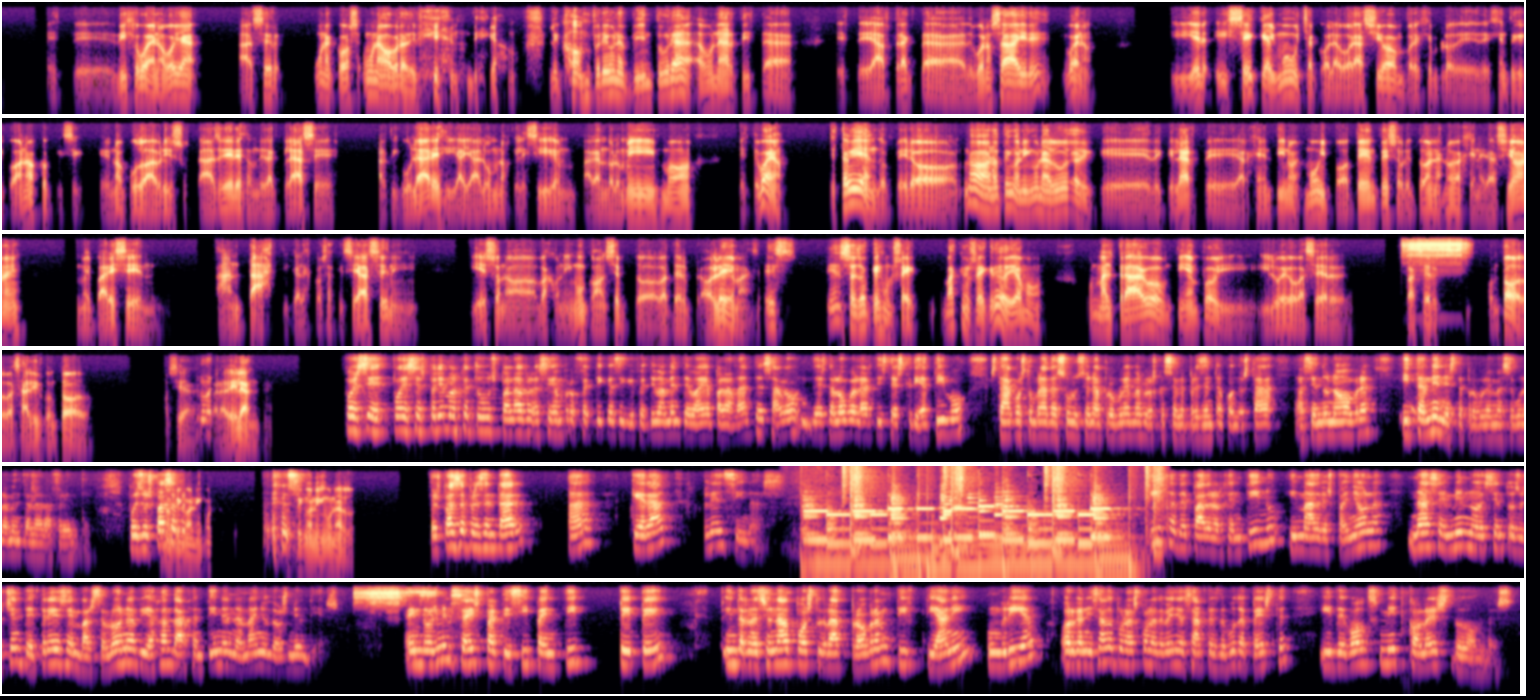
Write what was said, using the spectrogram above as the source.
este, dije, bueno, voy a hacer una cosa, una obra de bien, digamos. Le compré una pintura a una artista este, abstracta de Buenos Aires, y bueno, y, sé que hay mucha colaboración, por ejemplo, de, gente que conozco que, que, no pudo abrir sus talleres donde da clases particulares y hay alumnos que le siguen pagando lo mismo. Este, bueno, se está viendo, pero no, no tengo ninguna duda de que, de que el arte argentino es muy potente, sobre todo en las nuevas generaciones. Me parecen fantásticas las cosas que se hacen y, y eso no, bajo ningún concepto va a tener problemas. Es, pienso yo que es un más que un recreo, digamos, un mal trago, un tiempo y, y, luego va a ser, va a ser con todo, va a salir con todo. O sea, para adelante. Pues, eh, pues esperemos que tus palabras sean proféticas y que efectivamente vayan para adelante. desde luego el artista es creativo, está acostumbrado a solucionar problemas los que se le presentan cuando está haciendo una obra y también este problema seguramente le hará frente. Pues os paso no tengo, ninguna duda. Os paso a presentar a Kerat Lencinas. De padre argentino y madre española, nace en 1983 en Barcelona, viajando a Argentina en el año 2010. En 2006 participa en TPP, International Postgrad Program, TIANI, Hungría, organizado por la Escuela de Bellas Artes de Budapest y The Goldsmith College de Londres.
